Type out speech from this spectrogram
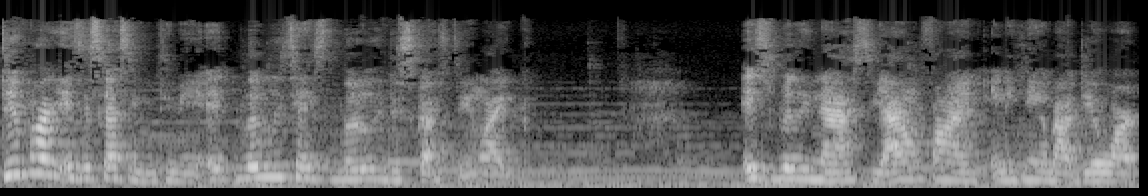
Deer Park is disgusting to me. It literally tastes literally disgusting. Like it's really nasty. I don't find anything about deer water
